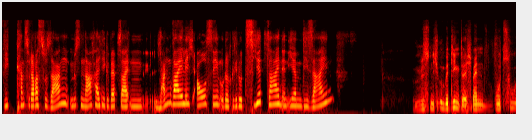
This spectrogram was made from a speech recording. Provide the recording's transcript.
Wie kannst du da was zu sagen? Müssen nachhaltige Webseiten langweilig aussehen oder reduziert sein in ihrem Design? Müssen nicht unbedingt. Ich meine, wozu,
